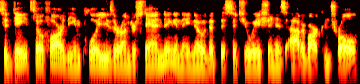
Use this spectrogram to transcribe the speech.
to date so far the employees are understanding and they know that this situation is out of our control.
